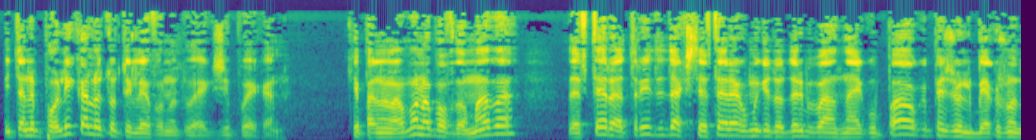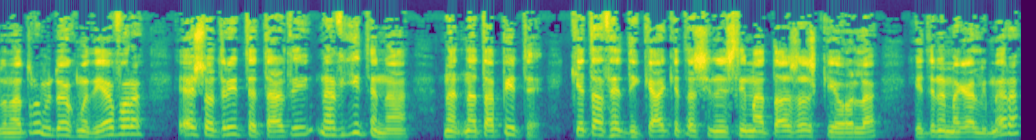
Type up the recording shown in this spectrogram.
Ήταν πολύ καλό το τηλέφωνο του έξι που έκανε. Και επαναλαμβάνω από εβδομάδα, Δευτέρα, Τρίτη, εντάξει, Δευτέρα έχουμε και τον τρίπη Παναθηναϊκού Πάο και παίζει ο Ολυμπιακός με τον Ατρόμη, το έχουμε διάφορα. Έστω Τρίτη, Τετάρτη να βγείτε να, να, να τα πείτε. Και τα θετικά και τα συναισθήματά σας και όλα, γιατί είναι μεγάλη μέρα.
